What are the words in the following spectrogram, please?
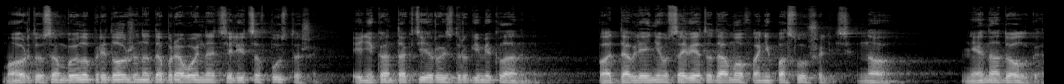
Мортусам было предложено добровольно отселиться в пустоши и не контактируя с другими кланами. Под давлением Совета домов они послушались, но ненадолго.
